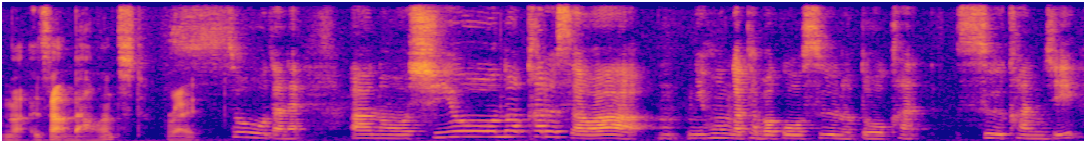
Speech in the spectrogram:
not, it's not balanced, right? そうだね。あの使用の軽さはん日本がタバコを吸うのとか吸う感じ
